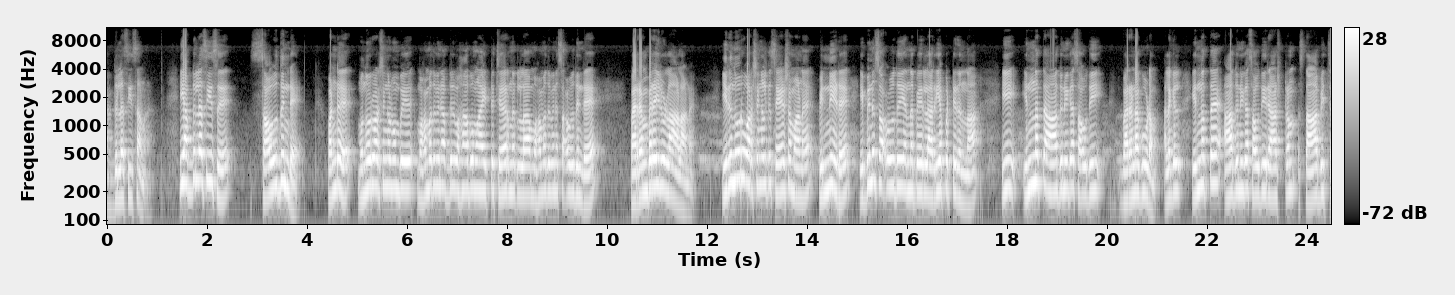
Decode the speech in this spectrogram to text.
അബ്ദുൽ അസീസാണ്. ഈ അബ്ദുൽ അസീസ് സൗദിന്റെ പണ്ട് മുന്നൂറ് വർഷങ്ങൾ മുമ്പ് മുഹമ്മദ് ബിൻ അബ്ദുൽ വഹാബുമായിട്ട് ചേർന്നിട്ടുള്ള മുഹമ്മദ് ബിൻ സൗദിന്റെ പരമ്പരയിലുള്ള ആളാണ്. ഇരുന്നൂറ് വർഷങ്ങൾക്ക് ശേഷമാണ് പിന്നീട് ഇബിന് സൗദ് എന്ന പേരിൽ അറിയപ്പെട്ടിരുന്ന ഈ ഇന്നത്തെ ആധുനിക സൗദി ഭരണകൂടം അല്ലെങ്കിൽ ഇന്നത്തെ ആധുനിക സൗദി രാഷ്ട്രം സ്ഥാപിച്ച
